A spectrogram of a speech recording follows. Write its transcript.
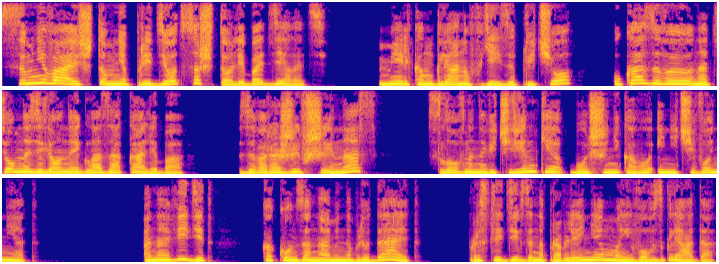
Сомневаюсь, что мне придется что-либо делать. Мельком глянув ей за плечо, указываю на темно-зеленые глаза Калиба, заворожившие нас, словно на вечеринке больше никого и ничего нет. Она видит, как он за нами наблюдает, проследив за направлением моего взгляда.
